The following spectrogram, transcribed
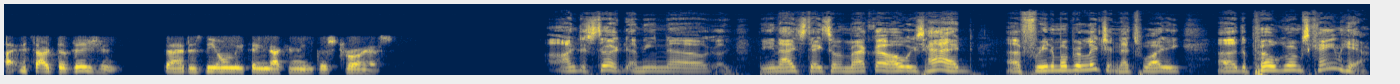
Uh, it's our division that is the only thing that can destroy us. Understood. I mean, uh, the United States of America always had uh, freedom of religion. That's why uh, the pilgrims came here,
